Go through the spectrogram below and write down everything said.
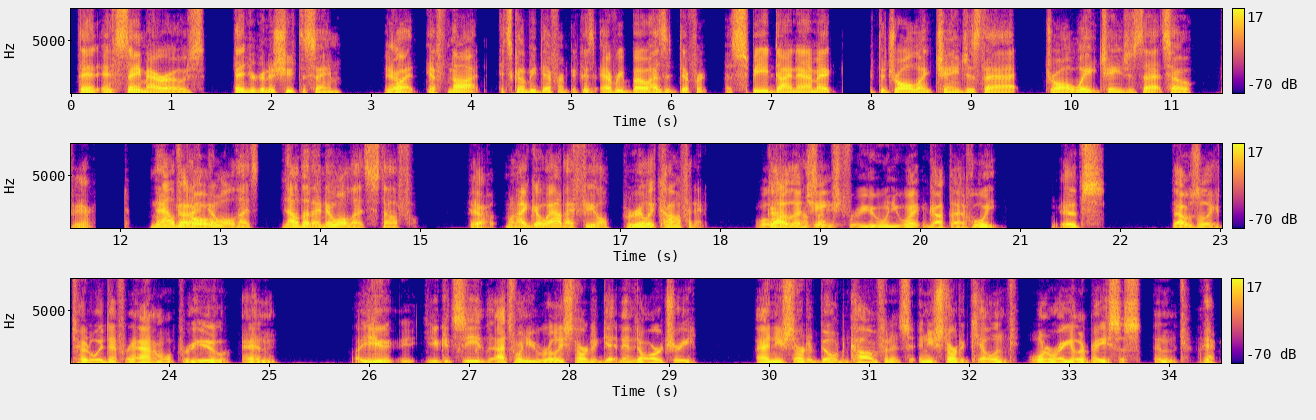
then and same arrows, then you're going to shoot the same. Yeah. But if not, it's going to be different because every bow has a different uh, speed dynamic. The draw length changes that, draw weight changes that. So Yeah. now that, That I all- know all that, now that I know all that stuff, Yeah. when I go out, I feel really confident. Well, a lot of that changed for you when you went and got that Hoyt. It's that was like a totally different animal for you, and uh, you you could see that's when you really started getting into archery, and you started building confidence, and you started killing on a regular basis. And Yeah.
